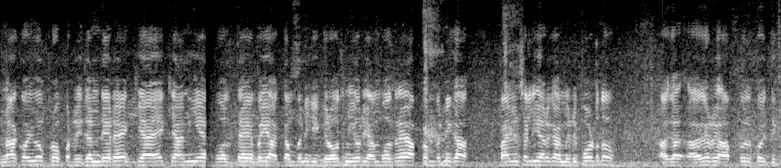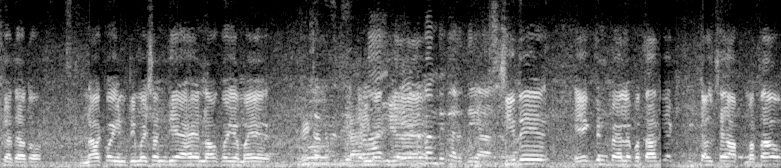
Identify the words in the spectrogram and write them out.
ना कोई वो प्रॉपर रीजन दे रहे हैं क्या है क्या नहीं है बोलते हैं भाई कंपनी की ग्रोथ नहीं हो रही हम बोल रहे हैं आप कंपनी का फाइनेंशियल ईयर का हमें रिपोर्ट दो। अगर अगर आपको कोई दिक्कत है तो ना कोई इंटीमेशन दिया है ना कोई हमें रिटर्न में दिया है। दिया सीधे एक दिन पहले बता दिया कि कल से आप बताओ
